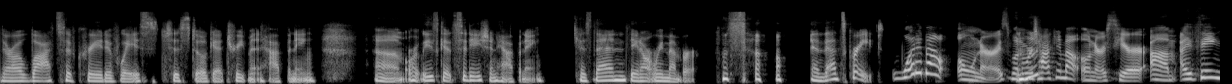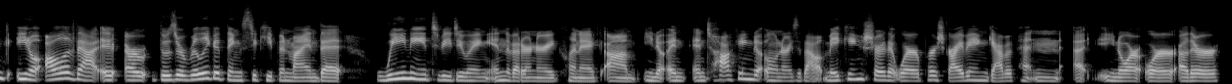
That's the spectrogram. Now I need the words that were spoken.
There are lots of creative ways to still get treatment happening, um, or at least get sedation happening because then they don't remember. so and that's great. What about owners? When mm-hmm. we're talking about owners here, um, I think you know all of that are those are really good things to keep in mind that we need to be doing in the veterinary clinic. Um, you know, and and talking to owners about making sure that we're prescribing gabapentin, uh, you know, or, or other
